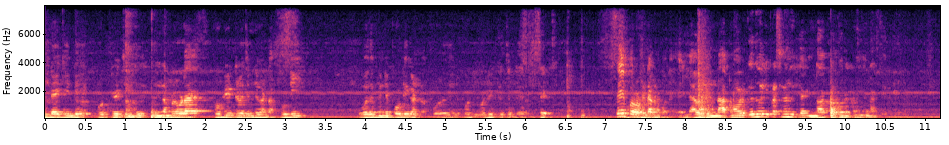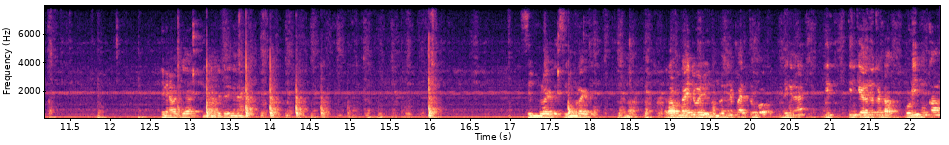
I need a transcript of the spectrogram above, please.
ഉണ്ടാക്കിയിട്ട് പൊട്ടി വെച്ചിട്ടുണ്ട്. ഇനി നമ്മളിവിടെ പൊടി ഇട്ട് വെച്ചിട്ടുണ്ട് കണ്ട? പൊടി. ഗോതമ്പിന്റെ പൊടി കണ്ട? പൊടി പൊടി പൊടി ഇട്ട് വെച്ചിട്ടുണ്ട്. സൈഡ് സെയിം പൊറോട്ട ഉണ്ടാക്കണ പോലെ. എല്ലാവരും ഉണ്ടാക്കണവർക്ക് ഇത് വലിയ പ്രശ്നമൊന്നുമില്ല. ഉണ്ടാക്കുന്നവർക്ക് ഇങ്ങനെ ഇങ്ങനെ നോക്കിയാൽ ഇങ്ങനെ സിമ്പിളായിട്ട് സിമ്പിളായിട്ട് റൗണ്ടായിട്ട് വരും. നമ്മളിങ്ങനെ പരത്തുമ്പോൾ ഇതിങ്ങനെ തിരിക്കാൻ നിൽക്കണ്ട. പൊടി മുക്കാൻ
